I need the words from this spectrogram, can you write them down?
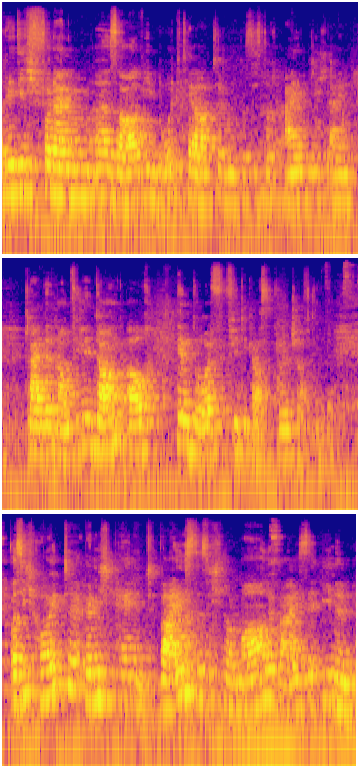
rede ich vor einem äh, Saal wie im Burgtheater und das ist doch eigentlich ein kleiner Raum. Vielen Dank auch dem Dorf für die Gastfreundschaft. Was ich heute, wer mich kennt, weiß, dass ich normalerweise Ihnen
